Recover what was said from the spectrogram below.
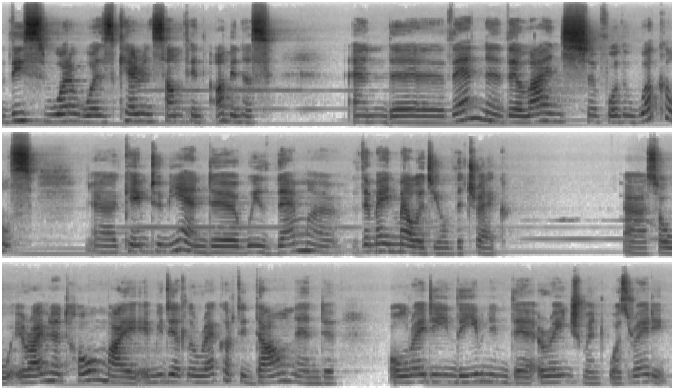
this water was carrying something ominous. And uh, then the lines for the vocals uh, came to me, and uh, with them, uh, the main melody of the track. Uh, so, arriving at home, I immediately recorded down, and uh, already in the evening, the arrangement was ready.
